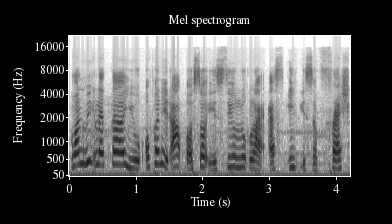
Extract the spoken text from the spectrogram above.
one week later you open it up, also it still look like as if it's a fresh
